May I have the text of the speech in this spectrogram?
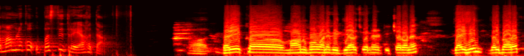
તમામ લોકો ઉપસ્થિત રહ્યા હતા. દરેક મહાનુભવ અને વિદ્યાર્થીઓ અને ટીચરોને જય હિન્દ, જય ભારત.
